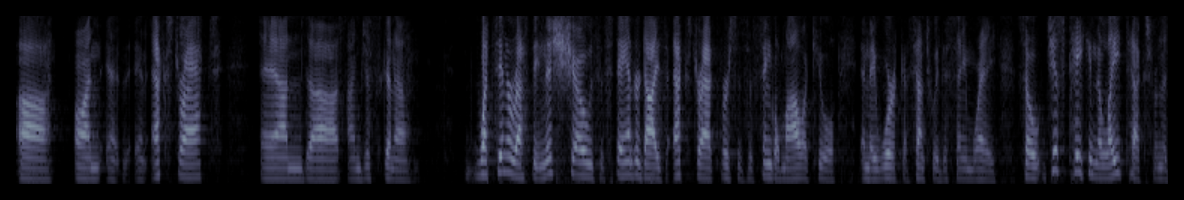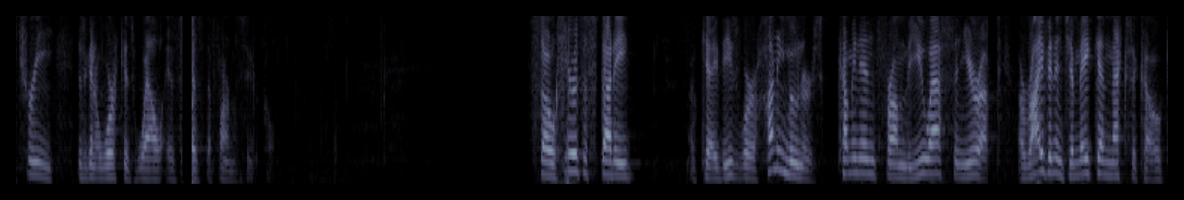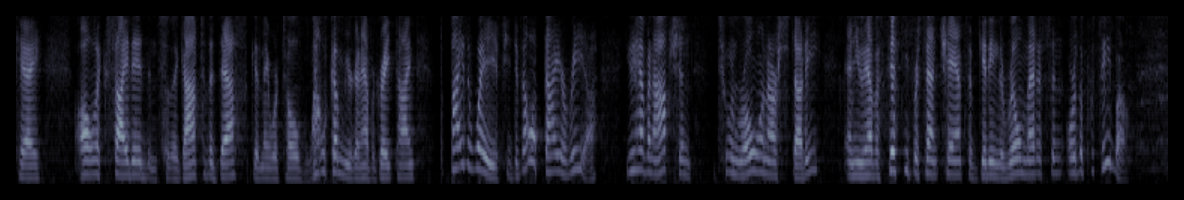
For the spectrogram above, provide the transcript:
uh, on an extract. And uh, I'm just going to, what's interesting, this shows a standardized extract versus a single molecule, and they work essentially the same way. So just taking the latex from the tree is going to work as well as, as the pharmaceutical. So here's a study. Okay, these were honeymooners coming in from the US and Europe arriving in Jamaica and Mexico, okay? All excited, and so they got to the desk and they were told, Welcome, you're gonna have a great time. But by the way, if you develop diarrhea, you have an option to enroll in our study, and you have a 50% chance of getting the real medicine or the placebo.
